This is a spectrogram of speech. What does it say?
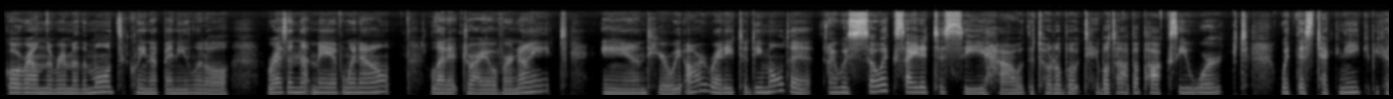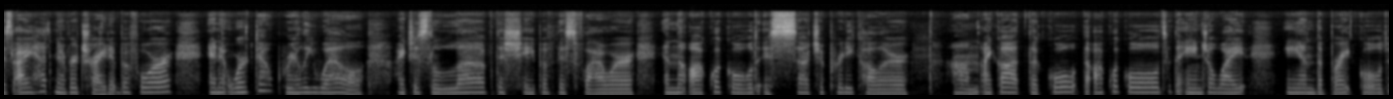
go around the rim of the mold to clean up any little resin that may have went out, let it dry overnight, and here we are ready to demold it. I was so excited to see how the Total Boat tabletop epoxy worked with this technique because I had never tried it before and it worked out really well. I just love the shape of this flower and the aqua gold is such a pretty color. Um, I got the gold, the aqua gold, the angel white, and the bright gold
